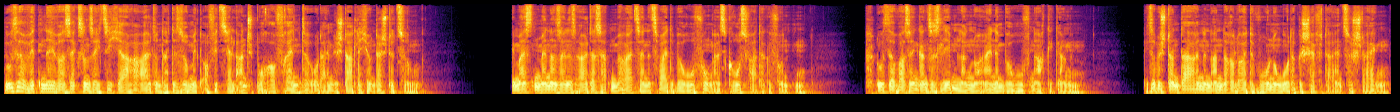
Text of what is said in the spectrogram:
Luther Whitney war 66 Jahre alt und hatte somit offiziell Anspruch auf Rente oder eine staatliche Unterstützung. Die meisten Männer seines Alters hatten bereits seine zweite Berufung als Großvater gefunden. Luther war sein ganzes Leben lang nur einem Beruf nachgegangen. Dieser bestand darin, in andere Leute Wohnungen oder Geschäfte einzusteigen.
